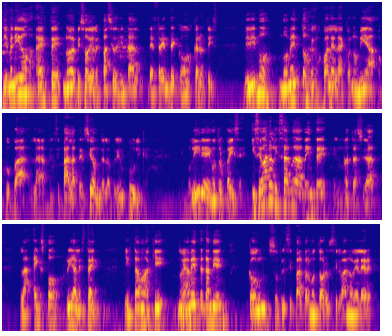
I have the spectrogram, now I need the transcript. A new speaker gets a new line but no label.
Bienvenidos a este nuevo episodio del Espacio Digital de Frente con Óscar Ortiz. Vivimos momentos en los cuales la economía ocupa la principal atención de la opinión pública, en Bolivia y en otros países. Y se va a realizar nuevamente en nuestra ciudad la Expo Real Estate. Y estamos aquí nuevamente también con su principal promotor, Silvano Geller,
